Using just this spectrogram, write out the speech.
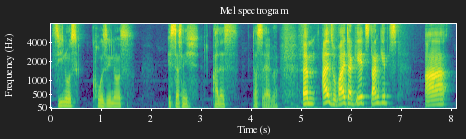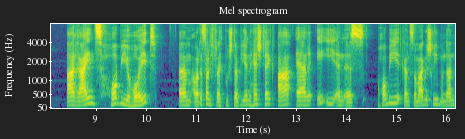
Sinus, Cosinus. Ist das nicht alles dasselbe? Ähm, also, weiter geht's. Dann gibt's A. Areins Hobby heut. Ähm, aber das sollte ich vielleicht buchstabieren. Hashtag A-R-E-I-N-S Hobby, ganz normal geschrieben, und dann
